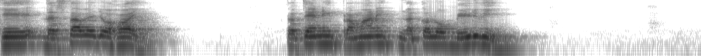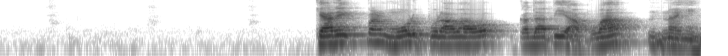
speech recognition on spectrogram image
કે દસ્તાવેજો હોય તો તેની પ્રમાણિત નકલો મેળવી ક્યારેક પણ મૂળ પુરાવાઓ કદાપી આપવા નહીં.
